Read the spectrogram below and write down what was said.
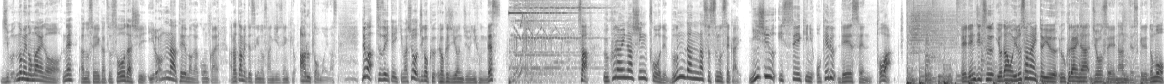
自分の目の前のねあの生活そうだしいろんなテーマが今回改めて次の参議院選挙あると思います。では続いていきましょう。時刻6時42分です。さあウクライナ侵攻で分断が進む世界。21世紀における冷戦とは？え連日予断を許さないというウクライナ情勢なんですけれども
